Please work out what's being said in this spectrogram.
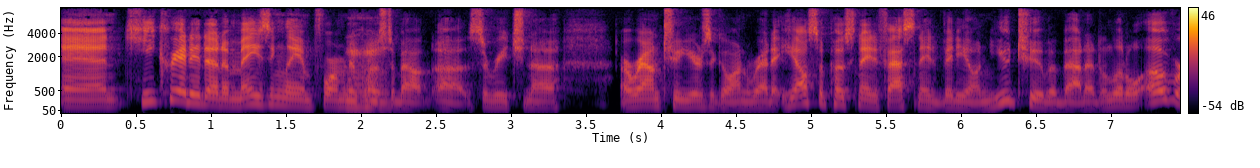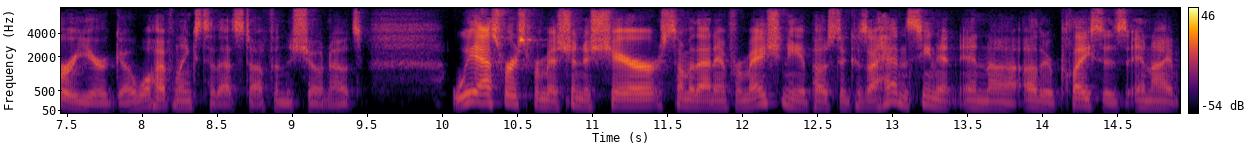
and he created an amazingly informative Mhm. post about uh, Tsarichina around two years ago on Reddit. He also posted a fascinating video on YouTube about it a little over a year ago. We'll have links to that stuff in the show notes. We asked for his permission to share some of that information he had posted because I hadn't seen it in uh, other places. And I,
